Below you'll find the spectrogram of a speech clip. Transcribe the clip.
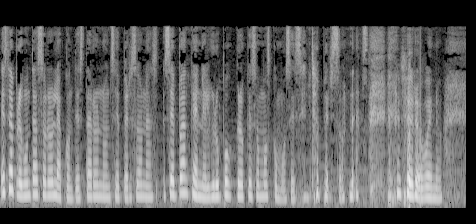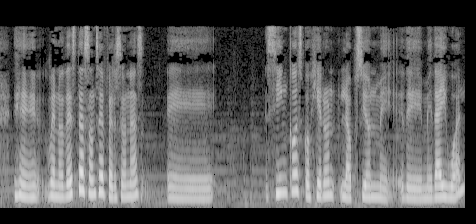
Esta pregunta solo la contestaron 11 personas. Sepan que en el grupo creo que somos como 60 personas, pero bueno, eh, bueno, de estas 11 personas, eh, 5 escogieron la opción de me da igual,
